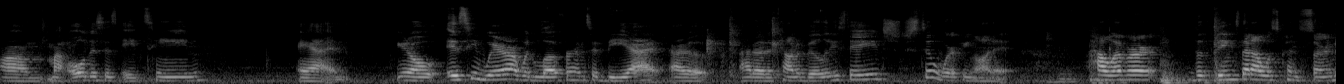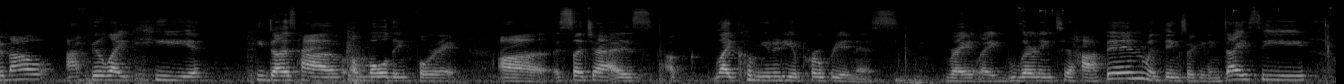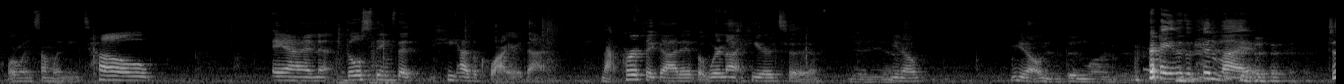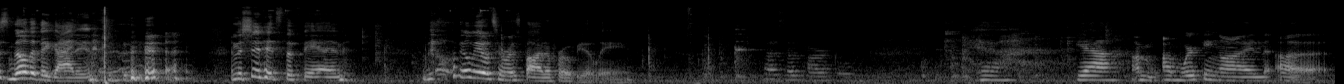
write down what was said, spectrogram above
Um, my oldest is eighteen, and you know, is he where I would love for him to be at at a at an accountability stage? Still working on it. However, the things that I was concerned about, I feel like he he does have a molding for it, uh, such as a, like community appropriateness, right? Like learning to hop in when things are getting dicey or when someone needs help, and those things that he has acquired that. Not perfect at it, but we're not here to, Yeah, yeah. you know, you know, There's a thin line. Right, there's a thin line. just know that they got it. and the shit hits the fan, they'll, they'll be able to respond appropriately. That's so powerful. Yeah, yeah. I'm I'm working on, uh,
